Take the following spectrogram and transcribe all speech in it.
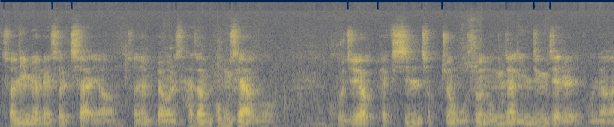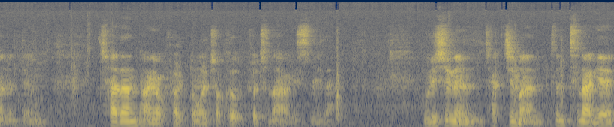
전이면에 설치하여 전염병을 사전 봉쇄하고 구지역 백신 접종 우수 농장 인증제를 운영하는 등 차단 방역 활동을 적극 펼쳐나가겠습니다. 우리 시는 작지만 튼튼하게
